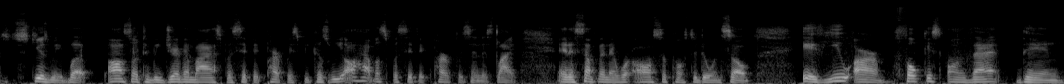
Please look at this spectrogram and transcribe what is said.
excuse me, but also to be driven by a specific purpose because we all have a specific purpose in this life and it's something that we're all supposed to do. And so if you are focused on that, then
